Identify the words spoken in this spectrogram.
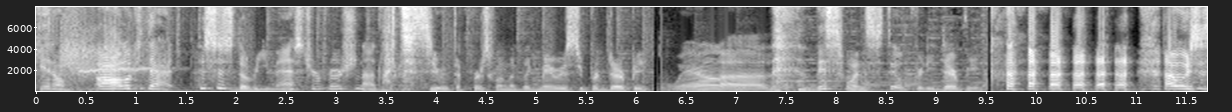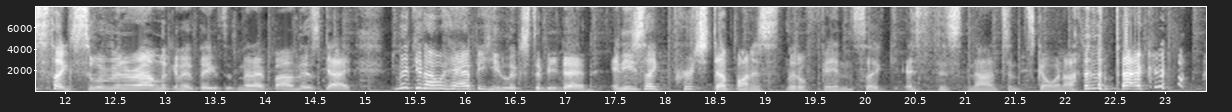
Get him. Oh, look at that. This is the remastered version. I'd like to see what the first one looked like. Maybe it was super derpy. Well, uh, this one's still pretty derpy. I was just like swimming around looking at things and then I found this guy. Look at how happy he looks to be dead. And he's like perched up on his little fins like is this nonsense going on in the background.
